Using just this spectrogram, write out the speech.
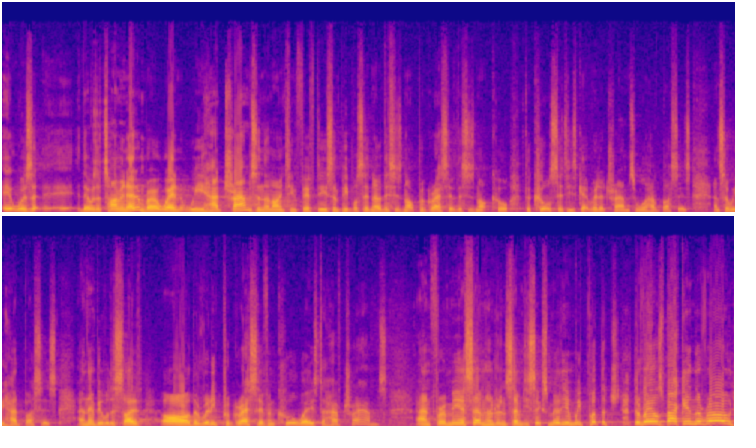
it, was, it, there was a time in Edinburgh when we had trams in the 1950s, and people said, no, this is not progressive, this is not cool. The cool cities get rid of trams, and we'll have buses. And so we had buses. And then people decided, oh, the really progressive and cool way is to have trams. And for a mere 776 million, we put the, the rails back in the road.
